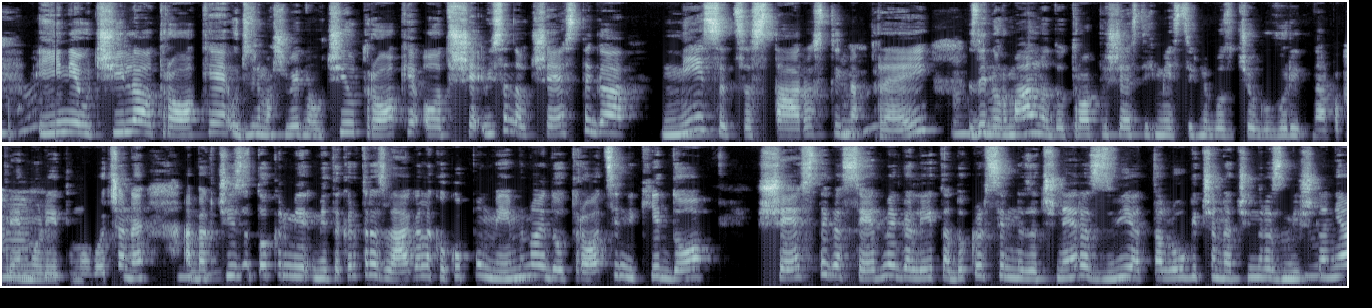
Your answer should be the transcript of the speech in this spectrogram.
Mhm. in je učila otroke, oziroma še vedno uči otroke od, še, mislim, da od šestega meseca starosti Mhm. naprej. Zdaj, normalno, da otrok pri šestih mesecih ne bo začel govoriti, ali pa pri enem Mhm. letu, mogoče ne. Ampak čisto zato, ker mi, mi je takrat razlagala, kako pomembno je, da otroci nekje do šestega, sedmega leta, dokler se jim ne začne razvijati ta logičen način razmišljanja,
